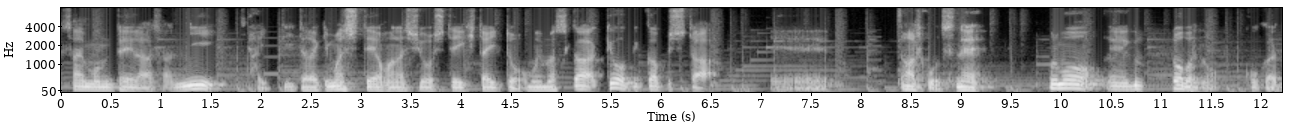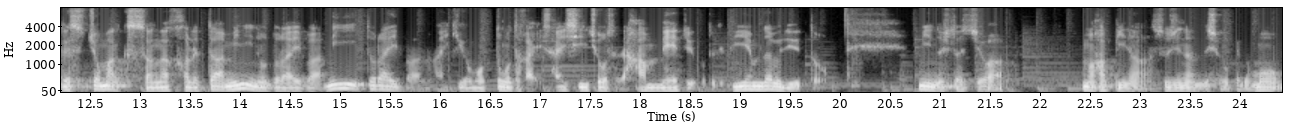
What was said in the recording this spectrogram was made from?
サイモン・テイラーさんに入っていただきましてお話をしていきたいと思いますが今日ピックアップした、えーアーティコルですね。これも、えーグローバルの方からです。ジョ・マックスさんが書かれたミニのドライバーミニドライバーの IQ が最も高い最新調査で判明ということで BMW とミニの人たちはまあハッピーな数字なんでしょうけども。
